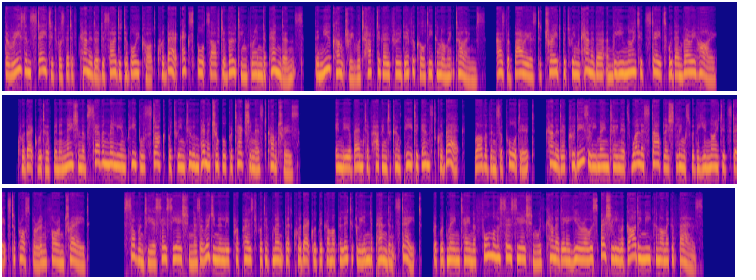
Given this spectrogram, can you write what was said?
The reason stated was that if Canada decided to boycott Quebec exports after voting for independence, the new country would have to go through difficult economic times, as the barriers to trade between Canada and the United States were then very high. Quebec would have been a nation of 7 million people stuck between two impenetrable protectionist countries. In the event of having to compete against Quebec, rather than support it, Canada could easily maintain its well-established links with the United States to prosper in foreign trade. Sovereignty Association as originally proposed would have meant that Quebec would become a politically independent state, but would maintain a formal association with Canada a Euro especially regarding economic affairs.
